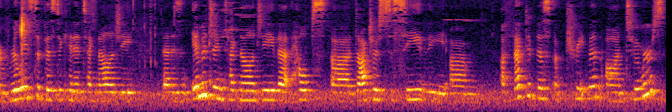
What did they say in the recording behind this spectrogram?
a really sophisticated technology that is an imaging technology that helps uh, doctors to see the um, effectiveness of treatment on tumors,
